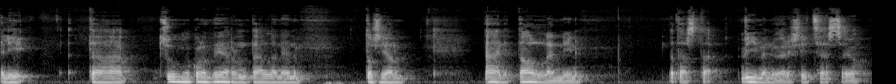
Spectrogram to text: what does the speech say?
Eli tämä Zoom H3 VR on tällainen tosiaan äänitallen, niin mä tästä viime nyörissä itse asiassa jo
